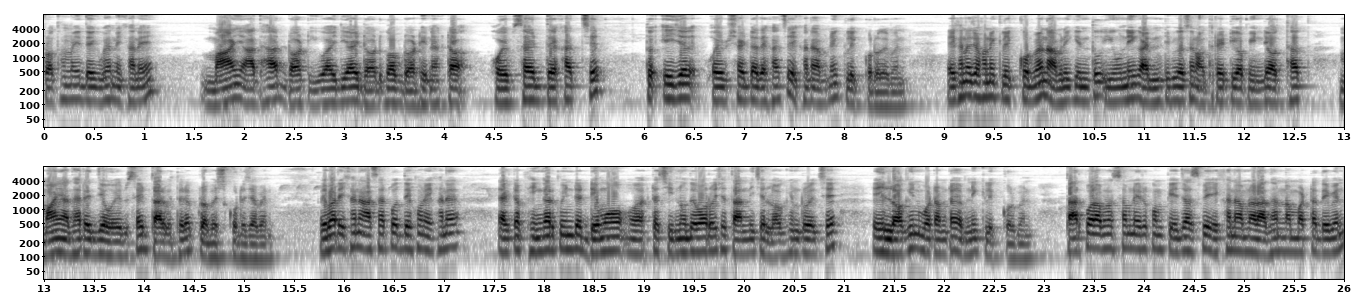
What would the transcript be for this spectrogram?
প্রথমেই দেখবেন এখানে my Aadhaar dot UIDAI dot gov dot in একটা ওয়েবসাইট দেখাচ্ছে। তো এই যে ওয়েবসাইটটা দেখাচ্ছে, এখানে আপনি ক্লিক করে দেবেন। এখানে যখনই ক্লিক করবেন, আপনি কিন্তু unique identification authority of India অর্থাৎ মাই আধারের যে ওয়েবসাইট, তার ভিতরে প্রবেশ করে যাবেন। এবার এখানে আসার পর দেখুন, এখানে একটা ফিঙ্গারপ্রিন্টের ডেমো একটা চিহ্ন দেওয়া রয়েছে, তার নিচে লগ রয়েছে। এই লগ ইন বটনটায় আপনি ক্লিক করবেন। তারপর আপনার সামনে এরকম পেজ আসবে, এখানে আপনার আধার নাম্বারটা দেবেন।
